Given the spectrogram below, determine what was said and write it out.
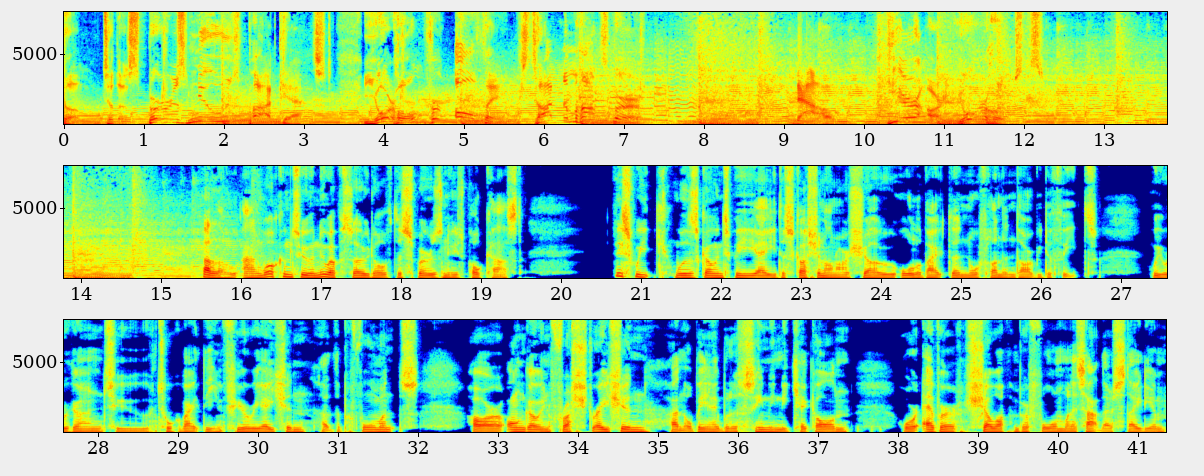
Welcome to the Spurs News Podcast, your home for all things Tottenham Hotspur. Now, here are your hosts. Hello, and welcome to a new episode of the Spurs News Podcast. This week was going to be a discussion on our show all about the North London Derby defeat we were going to talk about the infuriation at the performance, our ongoing frustration at not being able to seemingly kick on or ever show up and perform when it's at their stadium.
